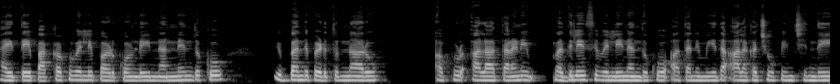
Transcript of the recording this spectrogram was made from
అయితే పక్కకు వెళ్ళి పడుకోండి నన్నెందుకు ఇబ్బంది పెడుతున్నారు? అప్పుడు అలా తనని వదిలేసి వెళ్ళినందుకు అతని మీద అలక చూపించింది.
